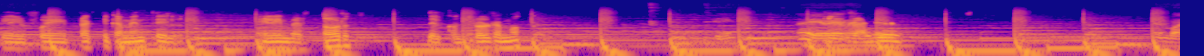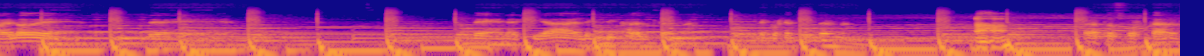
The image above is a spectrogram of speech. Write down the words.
que él fue prácticamente el, el inventor del control remoto. Sí. Ah, y obviamente el, el modelo de, de, de energía eléctrica alterna, de corriente alterna. Ajá. Para transportar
